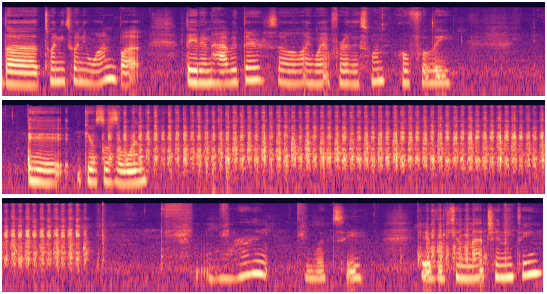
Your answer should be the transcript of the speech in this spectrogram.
the 2021 but they didn't have it there so I went for this one. Hopefully it gives us a win. Alright let's see if we can match anything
